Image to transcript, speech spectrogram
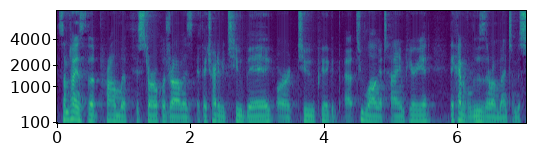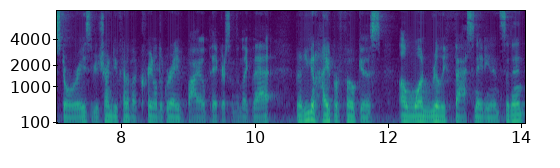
sometimes the problem with historical drama is if they try to be too big or too big, uh, too long a time period, they kind of lose their momentum as stories. If you're trying to do kind of a cradle to grave biopic or something like that, but if you can hyper focus on one really fascinating incident,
